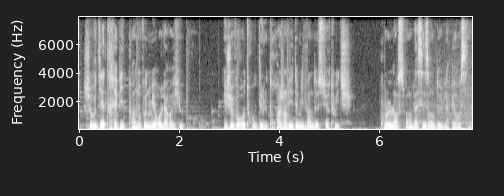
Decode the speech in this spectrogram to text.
Je vous dis à très vite pour un nouveau numéro de la review, et je vous retrouve dès le 3 janvier 2022 sur Twitch pour le lancement de la saison 2 de l'apéro ciné.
